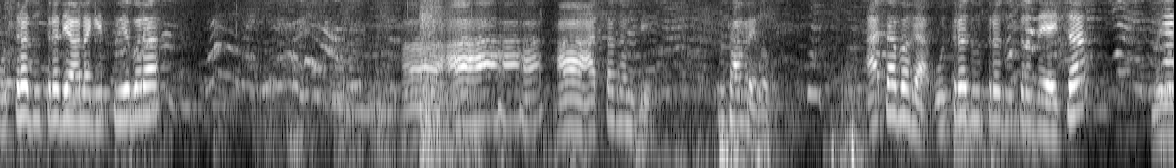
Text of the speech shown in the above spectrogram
उतरत उतरत यावं लागेल. तू हे बरं हा हा हा हा हा हा आता जमते. तू थांब रे बघ. आता बघा उतरत उतरत उतरत यायचं. म्हणजे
